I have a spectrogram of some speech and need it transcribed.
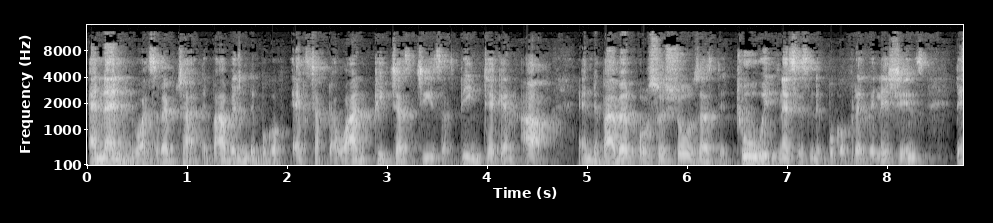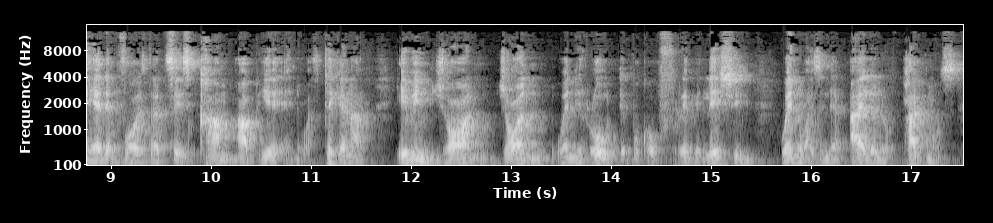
and then he was raptured. The Bible in the book of Acts, chapter 1, pictures Jesus being taken up. And the Bible also shows us the two witnesses in the book of Revelations. They had a voice that says, Come up here, and it was taken up. Even John, John, when he wrote the book of Revelation, when he was in the island of Patmos,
